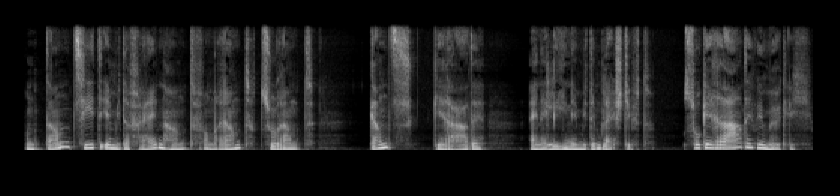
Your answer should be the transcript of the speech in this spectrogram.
Und dann zieht ihr mit der freien Hand von Rand zu Rand ganz gerade eine Linie mit dem Bleistift. So gerade wie möglich.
